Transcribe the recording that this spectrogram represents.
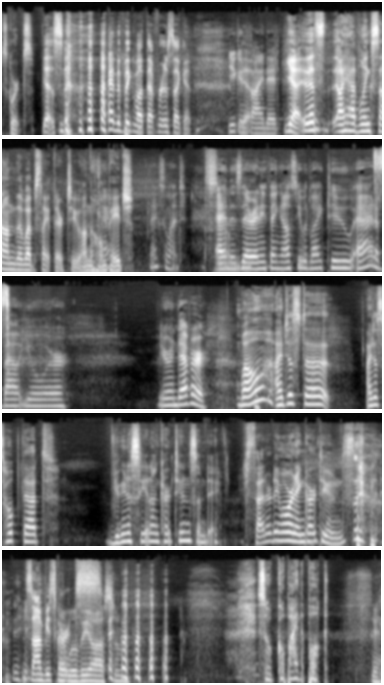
squirts. Yes, I had to think about that for a second. You can Yeah. find it. Yeah, that's I have links on the website there too on the Okay. homepage. Excellent. So- And is there anything else you would like to add about your your endeavor? Well, I just uh, I just hope that you're gonna see it on cartoons someday. Saturday morning cartoons. Zombie That will be awesome. So go buy the book. yeah.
